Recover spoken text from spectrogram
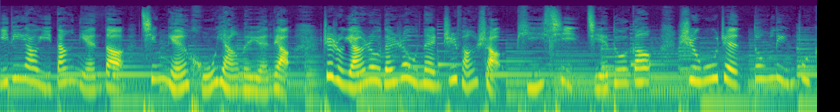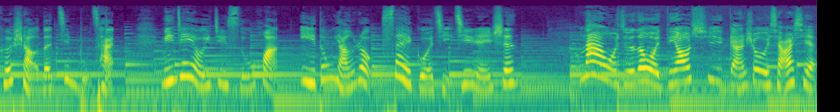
一定要以当年的青年胡羊为原料。这种羊肉的肉嫩、脂肪少、皮细节多高，是乌镇冬令不可少的进补菜。民间有一句俗话：“一冬羊肉赛过几斤人参。”那我觉得我一定要去感受一下，而且，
